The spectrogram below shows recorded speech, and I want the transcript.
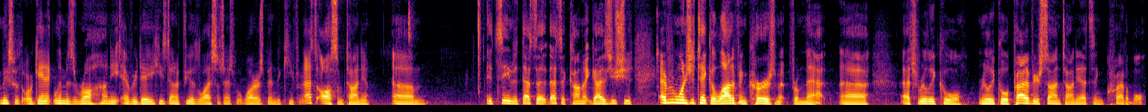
mixed with organic lemons and raw honey every day. He's done a few of the lifestyle changes, but water has been the key for him. That's awesome, Tanya. Um, it seems that that's a that's a comment, guys. You should everyone should take a lot of encouragement from that. Uh, that's really cool, really cool. Proud of your son, Tanya. That's incredible.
